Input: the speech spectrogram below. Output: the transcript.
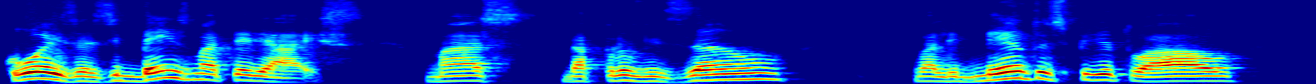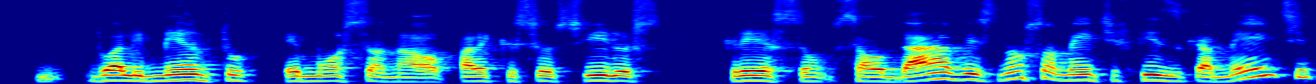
coisas, de bens materiais, mas da provisão, do alimento espiritual, do alimento emocional, para que os seus filhos cresçam saudáveis, não somente fisicamente,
